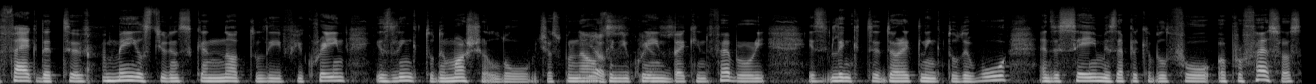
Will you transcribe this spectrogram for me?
fact that uh, male students cannot leave Ukraine is linked to the martial law, which was pronounced yes, in Ukraine yes. back in February, is linked, uh, direct link to the war, and the same is applicable for uh, professors,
